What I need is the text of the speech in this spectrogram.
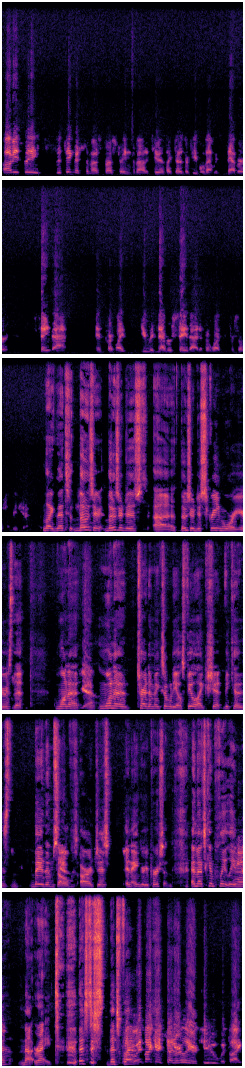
obviously the thing that's the most frustrating about it too is like those are people that would never say that and put like you would never say that if it wasn't for social media. Like that's those are those are just uh those are just screen warriors that wanna Yeah. wanna try to make somebody else feel like shit because they themselves are just an angry person, and that's completely Well- n- not right. that's just that's Well, flat. and like I said earlier too, with like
